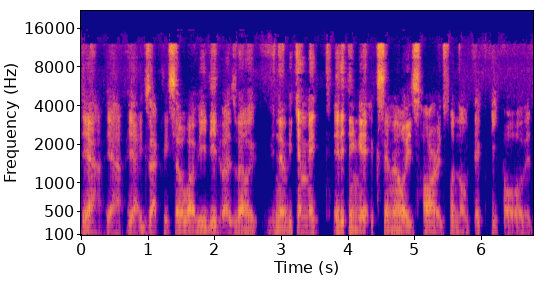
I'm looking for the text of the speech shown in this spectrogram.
Yeah, yeah, yeah, exactly. So what we did was, well, you know, we can make editing XML is hard for non-tech people. But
